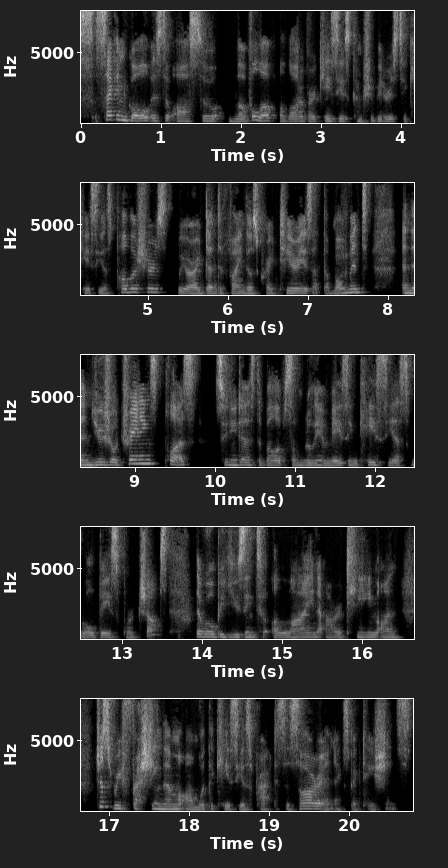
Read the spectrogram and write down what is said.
Second goal is to also level up a lot of our KCS contributors to KCS publishers. We are identifying those criteria at the moment. And then usual trainings plus Sunita has developed some really amazing KCS role-based workshops that we'll be using to align our team on just refreshing them on what the KCS practices are and expectations.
